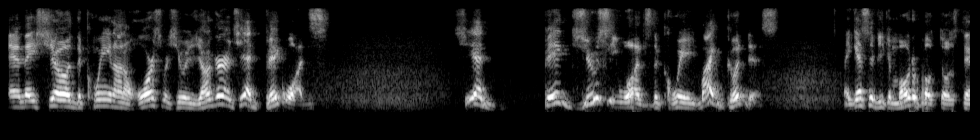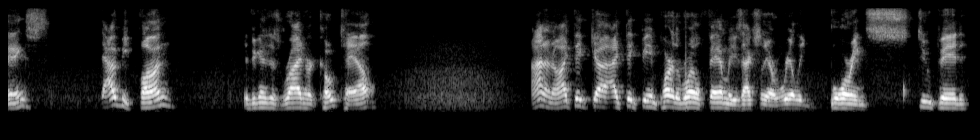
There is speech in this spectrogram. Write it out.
and they showed the queen on a horse when she was younger, and she had big ones. She had big, juicy ones, the queen. My goodness. I guess if you can motorboat those things, that would be fun. If you're gonna just ride her coattail. I don't know. I think uh, I think being part of the royal family is actually a really boring, stupid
